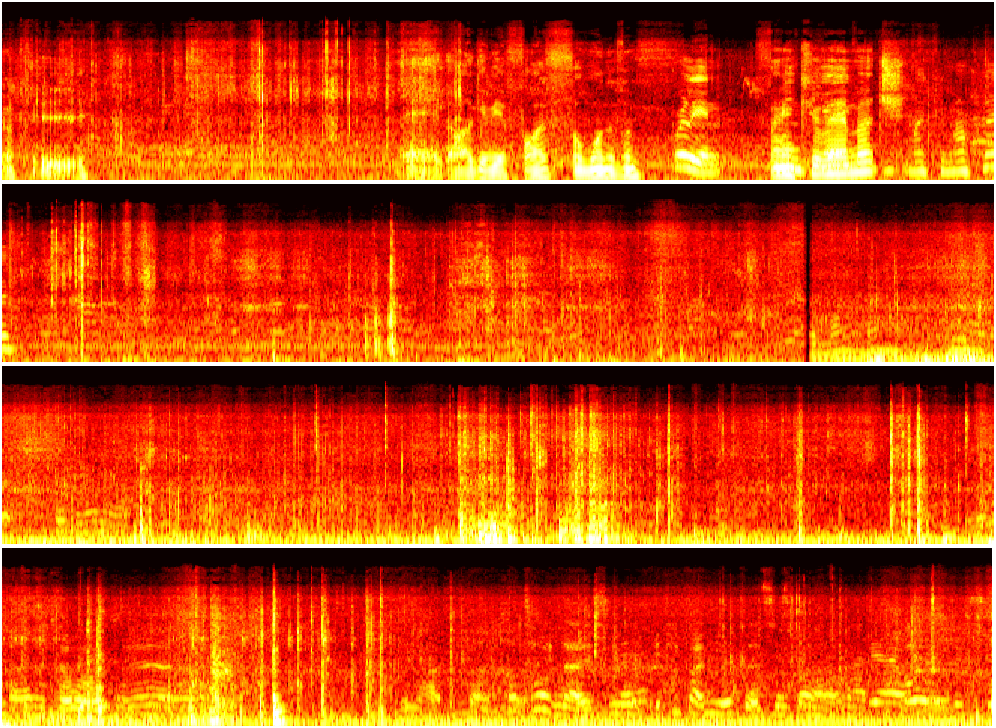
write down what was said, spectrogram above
Okay. There you go, I'll give you a five for one of them. Brilliant. Thank, you, very much. Make him happy. I'll take those, and then if you've got any others as well. Yeah, all of this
